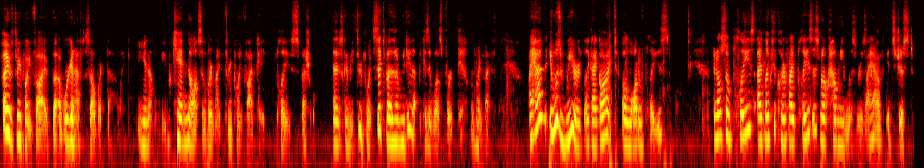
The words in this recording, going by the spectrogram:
If I have 3.5, uh, we're gonna have to celebrate that. Like, you know, we can't not celebrate my 3.5k plays special. And it's gonna be 3.6 by the time we do that because it was for 1.5. I had it was weird. Like I got a lot of plays. And also plays, I'd like to clarify, plays is not how many listeners I have. It's just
